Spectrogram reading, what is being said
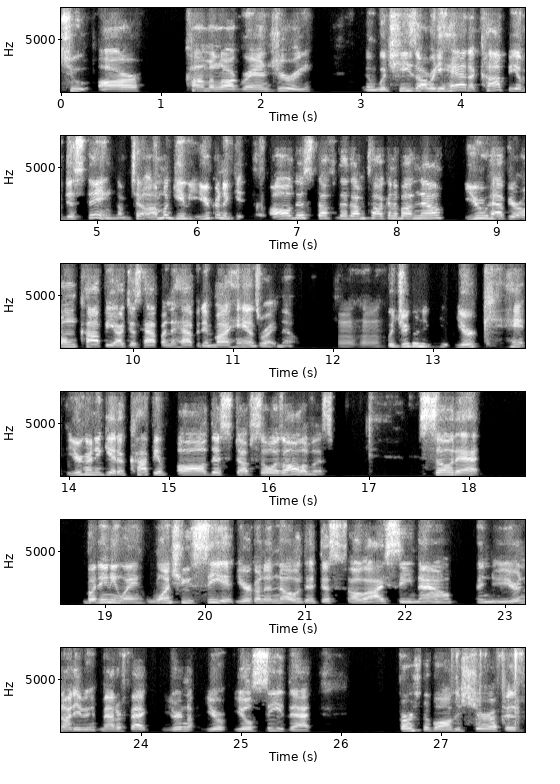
to our common law grand jury, in which he's already had a copy of this thing. I'm telling. I'm gonna give you. You're gonna get all this stuff that I'm talking about now. You have your own copy. I just happen to have it in my hands right now. Uh-huh. But you're gonna you're can. you're gonna get a copy of all this stuff. So is all of us, so that but anyway, once you see it, you're going to know that this. Oh, I see now, and you're not even. Matter of fact, you're not. You're. You'll see that. First of all, the sheriff is.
